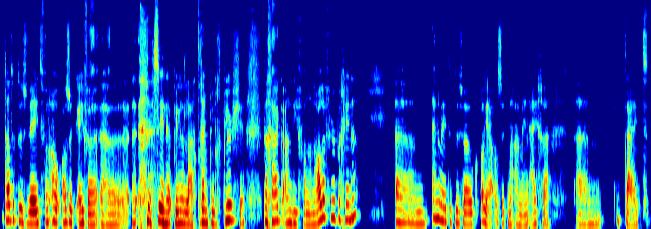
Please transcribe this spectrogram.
dat ik dus weet van, oh, als ik even uh, zin heb in een laagdrempelig klusje, dan ga ik aan die van een half uur beginnen. Um, en dan weet ik dus ook, oh ja, als ik me aan mijn eigen tijd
